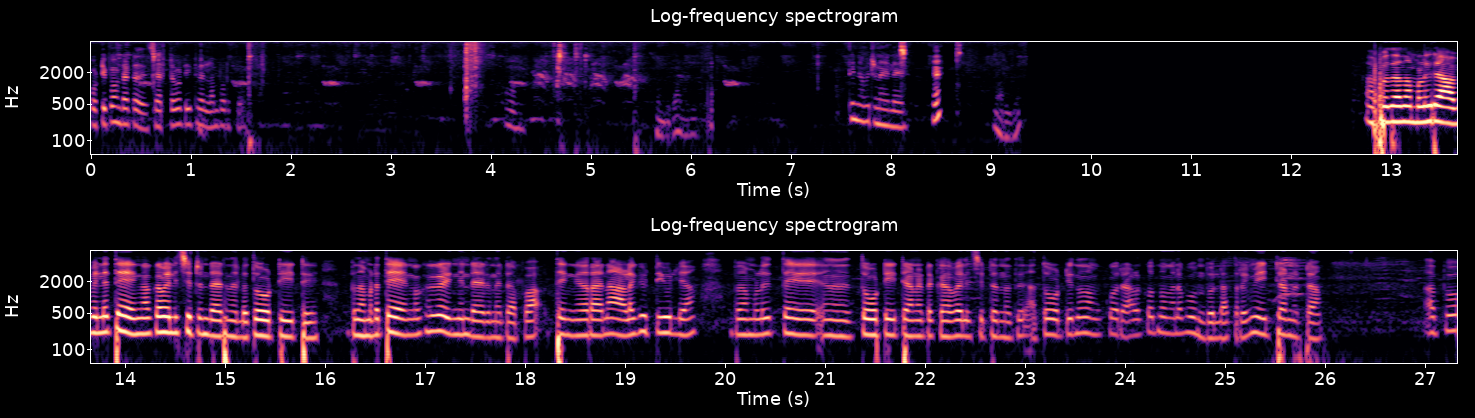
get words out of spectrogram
പൊട്ടിപ്പോണ്ടത് ചിരട്ട പൊട്ടിയിട്ട് വെള്ളം പുറത്തു തിന്നാൻ പറ്റണല്ലേ അപ്പോൾ ഇതാ നമ്മൾ രാവിലെ തേങ്ങ ഒക്കെ വലിച്ചിട്ടുണ്ടായിരുന്നല്ലോ തോട്ടിയിട്ട്. അപ്പോൾ നമ്മുടെ തേങ്ങ ഒക്കെ കഴിഞ്ഞിട്ടുണ്ടായിരുന്നു കേട്ടോ. അപ്പോൾ തെങ്ങ് കയറാൻ ആളെ കിട്ടിയില്ല. അപ്പോൾ നമ്മൾ തേ തോട്ടിയിട്ടാണ് കേട്ടോ വലിച്ചിട്ടുന്നത്. ആ തോട്ടിയിൽ നിന്ന് നമുക്ക് ഒരാൾക്കൊന്നും അങ്ങനെ പൊന്തില്ല. അത്രയും വെയിറ്റാണ് കേട്ടോ. അപ്പോൾ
